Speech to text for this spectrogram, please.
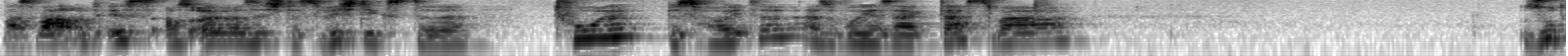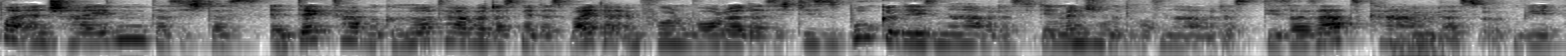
was war und ist aus eurer Sicht das wichtigste Tool bis heute? Also wo ihr sagt, das war super entscheidend, dass ich das entdeckt habe, gehört habe, dass mir das weiterempfohlen wurde, dass ich dieses Buch gelesen habe, dass ich den Menschen getroffen habe, dass dieser Satz kam, mhm. dass irgendwie,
